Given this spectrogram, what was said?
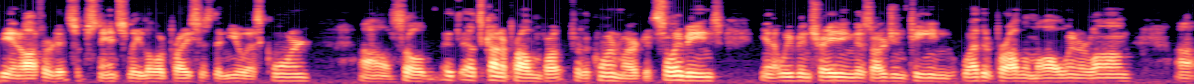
being offered at substantially lower prices than U.S. corn. Uh, so it, that's kind of a problem for, for the corn market. Soybeans, you know, we've been trading this Argentine weather problem all winter long. Uh,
